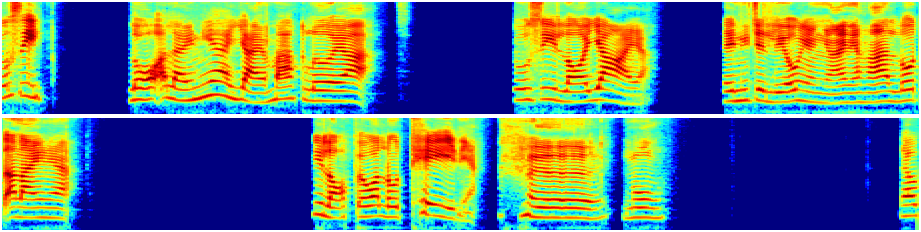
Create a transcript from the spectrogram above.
ดูสิ ล้ออะไรเนี่ยใหญ่มากเลยอะ ดูสิล้อใหญ่อะแต่นี่จะเลี้ยวยังไงเนี่ยฮะรถอะไรเนี่ย นี่ล้อแปลว่ารถเท่เนี่ยเอองง แล้ว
